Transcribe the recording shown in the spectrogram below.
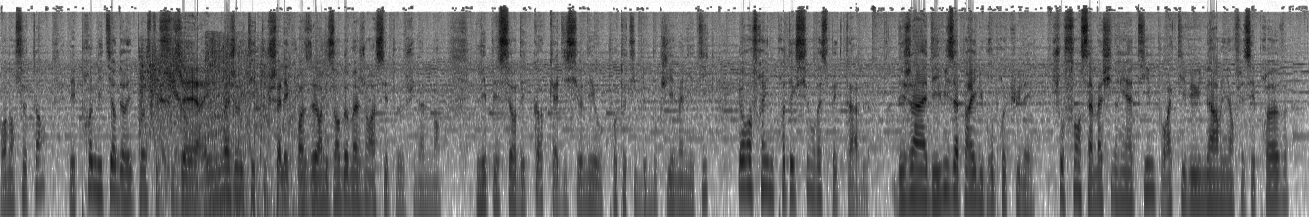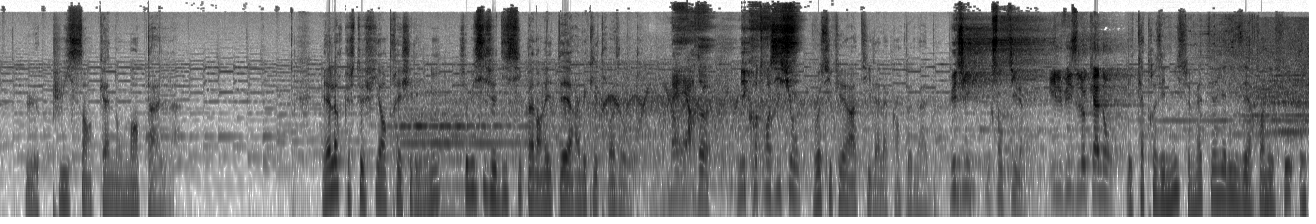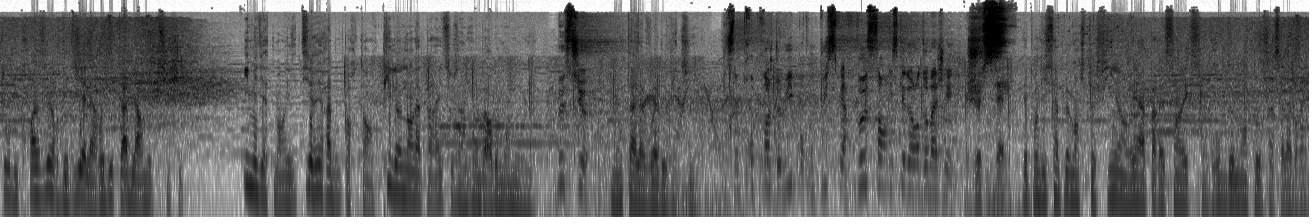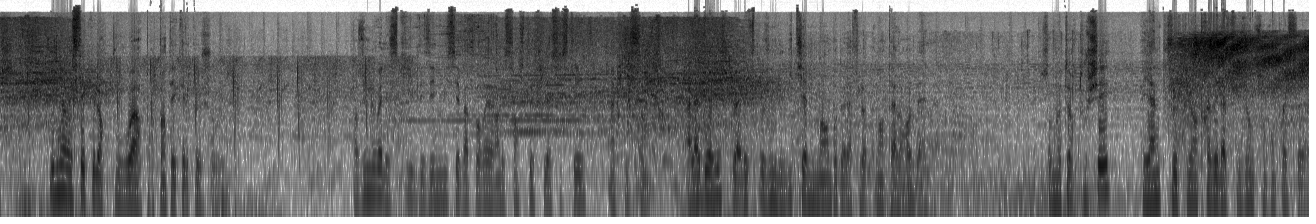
Pendant ce temps, les premiers tirs de riposte fusèrent et une majorité toucha les croiseurs, les endommageant assez peu finalement. L'épaisseur des coques additionnée au prototype de bouclier magnétique leur offrait une protection respectable. Déjà un des huit appareils du groupe reculait, chauffant sa machinerie intime pour activer une arme ayant fait ses preuves, le puissant canon mental. Mais alors que Stuffy entrait chez l'ennemi, celui-ci se dissipa dans les terres avec les trois autres. Merde Microtransition Vociféra-t-il à la cantonade. Luigi, où sont-ils? Ils visent le canon. Les quatre ennemis se matérialisèrent en effet autour du croiseur dédié à la redoutable arme psychique. Immédiatement, ils tirèrent à bout portant, pilonnant l'appareil sous un bombardement noueux. Monsieur, Monta la voix de Vicky. ils sont trop proches de lui pour qu'on puisse faire feu sans risquer de l'endommager. Je sais. Répondit simplement Stuffy en réapparaissant avec son groupe de manteaux face à la brèche. Il ne restait que leur pouvoir pour tenter quelque chose. Dans une nouvelle esquive, les ennemis s'évaporèrent en laissant Stuffy assister, impuissant, à la dérive que à l'explosion du huitième membre de la flotte mentale rebelle. Son moteur touché, rien ne pouvait plus entraver la fusion de son compresseur.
